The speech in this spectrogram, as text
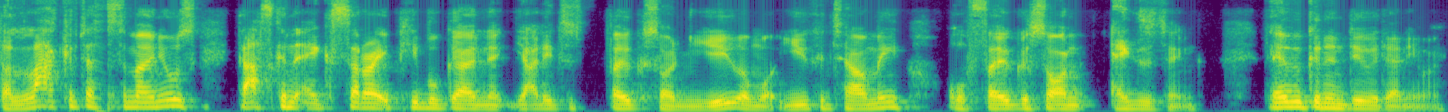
the lack of testimonials, that's going to accelerate people going, yeah, I need to focus on you and what you can tell me, or focus on exiting. They were going to do it anyway,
